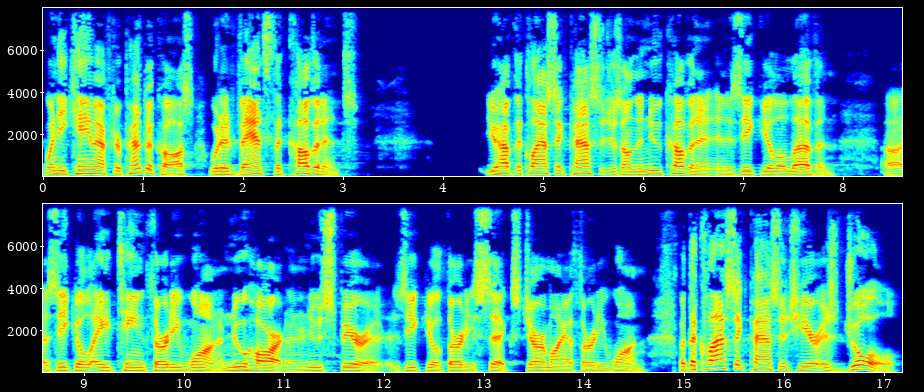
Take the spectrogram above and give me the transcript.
when He came after Pentecost, would advance the covenant. You have the classic passages on the new covenant in Ezekiel 11 uh, Ezekiel 18:31, a new heart and a new spirit, Ezekiel 36, Jeremiah 31. But the classic passage here is Joel.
